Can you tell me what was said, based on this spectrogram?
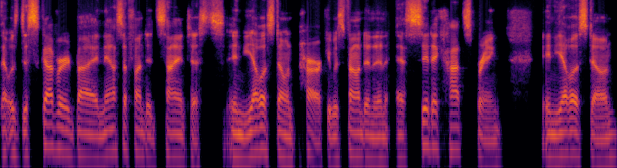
that was discovered by NASA-funded scientists in Yellowstone Park. It was found in an acidic hot spring in Yellowstone,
